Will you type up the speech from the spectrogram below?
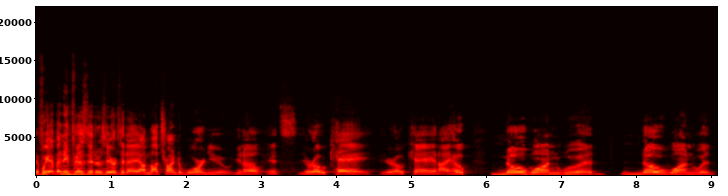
If we have any visitors here today, I'm not trying to warn you. You know, it's, you're okay. You're okay. And I hope no one would, no one would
